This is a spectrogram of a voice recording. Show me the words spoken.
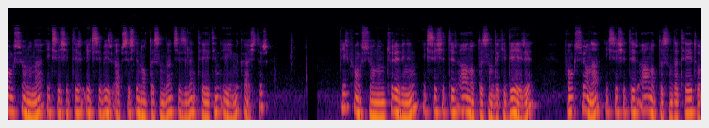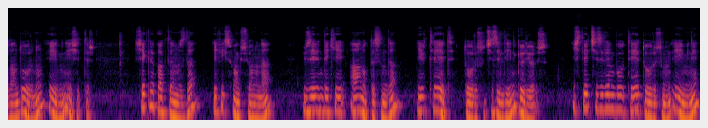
fonksiyonuna x eşittir eksi 1 absisli noktasından çizilen teğetin eğimi kaçtır? Bir fonksiyonun türevinin x eşittir a noktasındaki değeri fonksiyona x eşittir a noktasında teğet olan doğrunun eğimine eşittir. Şekle baktığımızda fx fonksiyonuna üzerindeki a noktasından bir teğet doğrusu çizildiğini görüyoruz. İşte çizilen bu teğet doğrusunun eğimini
